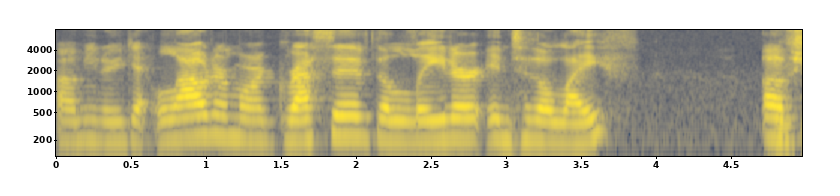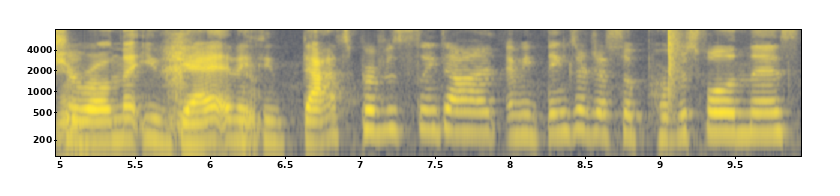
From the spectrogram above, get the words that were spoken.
Um, you know, you get louder, more aggressive the later into the life of Mhm. Chiron that you get, and I think that's purposely done. I mean, things are just so purposeful in this.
